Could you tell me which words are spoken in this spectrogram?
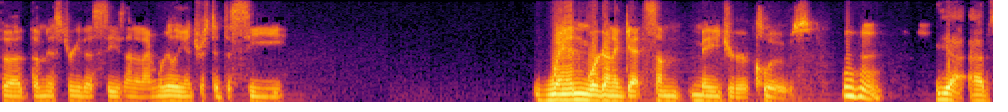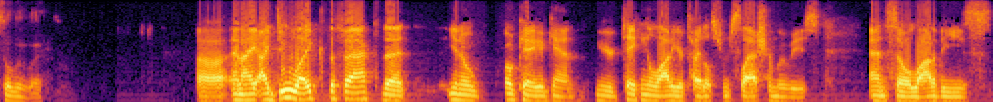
the the mystery this season, and I'm really interested to see when we're going to get some major clues. hmm Yeah, absolutely. Uh, and I, I do like the fact that you know, okay, again, you're taking a lot of your titles from slasher movies, and so a lot of these,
